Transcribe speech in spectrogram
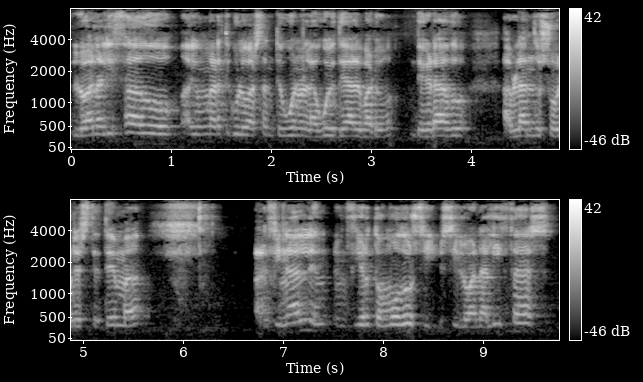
Lo ha analizado, hay un artículo bastante bueno en la web de Álvaro de Grado hablando sobre este tema. Al final, en, cierto modo, si, si lo analizas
